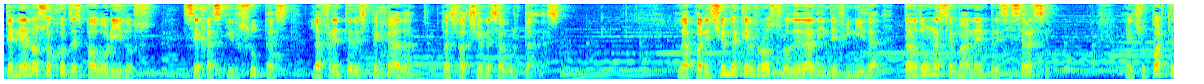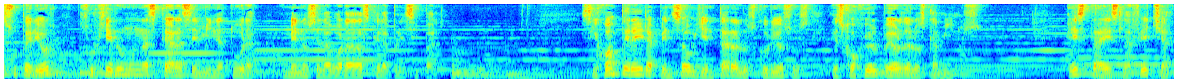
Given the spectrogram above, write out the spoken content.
Tenía los ojos despavoridos, cejas hirsutas, la frente despejada, las facciones abultadas. La aparición de aquel rostro de edad indefinida tardó una semana en precisarse. En su parte superior surgieron unas caras en miniatura, menos elaboradas que la principal. Si Juan Pereira pensó ahuyentar a los curiosos, escogió el peor de los caminos. Esta es la fecha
